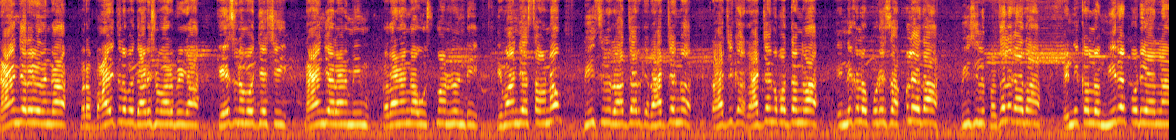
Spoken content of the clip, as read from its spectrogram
న్యాయం జరిగే విధంగా మరి బాధితులపై దాడిసిన వారి మీద కేసు నమోదు చేసి న్యాయం చేయాలని మేము ప్రధానంగా ఉస్మాన్ నుండి డిమాండ్ చేస్తూ ఉన్నాం. బీసీలు రాజ్యానికి రాజ్యాంగ రాజ్యాంగ రాజ్యాంగబద్ధంగా ఎన్నికల్లో పోటీసే హక్కు లేదా? బీసీలు ప్రజలు కాదా? ఎన్నికల్లో మీరే పోటీ చేయాలన్నా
